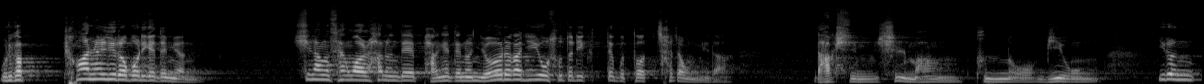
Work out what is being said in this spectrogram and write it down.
우리가 평안을 잃어버리게 되면 신앙생활 하는데 방해되는 여러 가지 요소들이 그때부터 찾아옵니다. 낙심, 실망, 분노, 미움 이런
